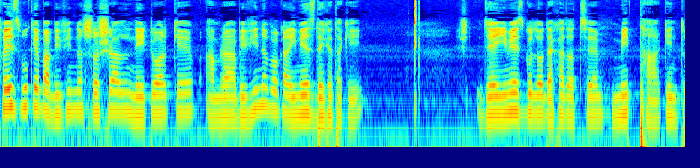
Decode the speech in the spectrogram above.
ফেসবুকে বা বিভিন্ন সোশ্যাল নেটওয়ার্কে আমরা বিভিন্ন প্রকার ইমেজ দেখে থাকি। যে ইমেজগুলো দেখা যাচ্ছে মিথ্যা, কিন্তু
